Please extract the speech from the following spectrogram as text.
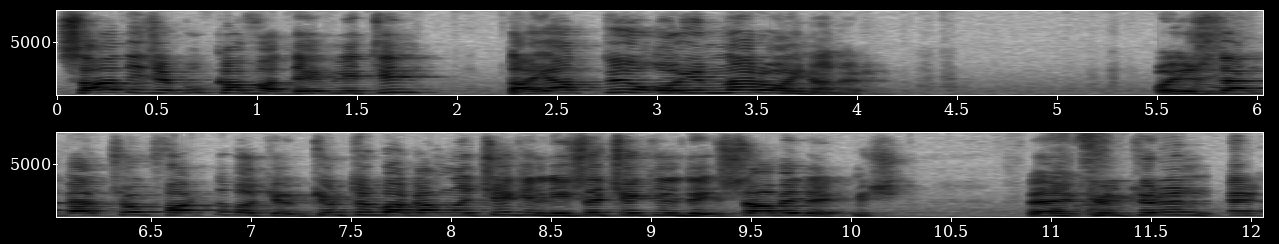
sadece bu kafa devletin dayattığı oyunlar oynanır. O yüzden ben çok farklı bakıyorum. Kültür Bakanlığı çekildiyse çekildi, isabet etmiş. Ve kültürün, e,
